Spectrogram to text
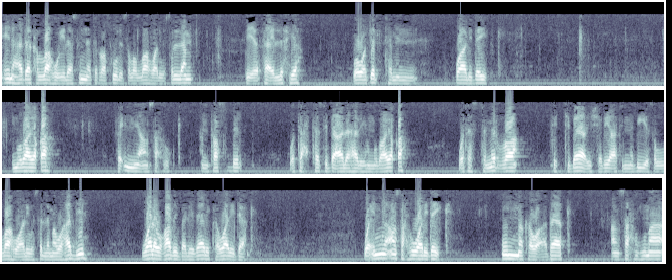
حين هداك الله إلى سنة الرسول صلى الله عليه وسلم بإعفاء اللحية ووجدت من والديك مضايقة فإني أنصحك أن تصبر وتحتسب على هذه المضايقة وتستمر في اتباع شريعة النبي صلى الله عليه وسلم وهديه ولو غضب لذلك والداك. وإني أنصح والديك أمك وأباك أنصحهما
